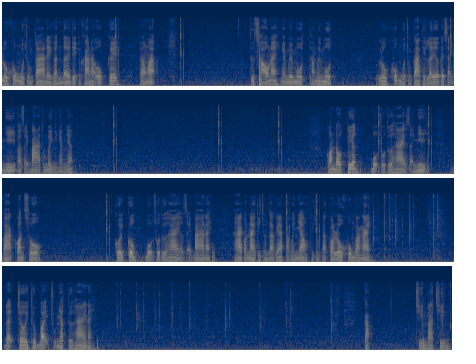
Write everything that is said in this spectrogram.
Lô khung của chúng ta đây gần đây thì cũng khá là ok, phải không ạ? Thứ sáu này, ngày 11 tháng 11 lô khung của chúng ta thì lấy ở cái dãy nhì và dãy ba cho mình anh em nhé. Con đầu tiên, bộ số thứ hai ở dãy nhì và con số cuối cùng, bộ số thứ hai ở dãy ba này. Hai con này thì chúng ta ghép vào với nhau thì chúng ta có lô khung 3 ngày. Để chơi thứ bảy, chủ nhật thứ hai này. 939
